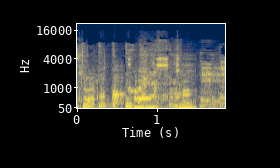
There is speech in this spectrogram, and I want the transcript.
Queen.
